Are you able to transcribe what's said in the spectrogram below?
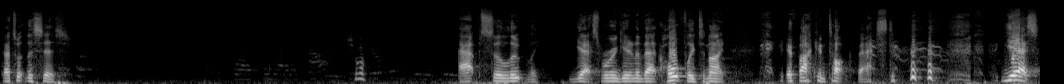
That's what this is. Sure. Absolutely. Yes, we're going to get into that hopefully tonight, if I can talk fast. yes,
